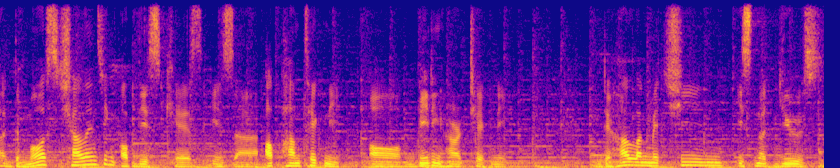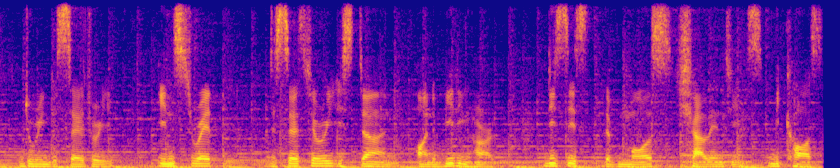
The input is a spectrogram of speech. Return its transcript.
Uh, the most challenging of this case is uh, off-pump technique or beating heart technique. The heart lung machine is not used during the surgery. Instead, the surgery is done on the beating heart. This is the most challenging because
